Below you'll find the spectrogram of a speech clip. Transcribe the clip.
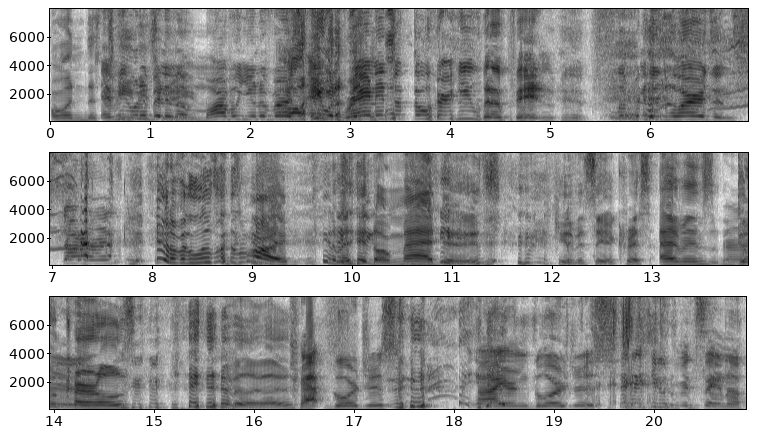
on the If he would have been in the. Marvel universe Oh, he and he would've ran been- into Thor, he would have been flipping his words and stuttering. He would have been losing his mind. He'd have been hitting on mad dudes. He'd have been seeing Chris Evans doing curls. He'd have been like, Cap gorgeous, iron gorgeous. he would have been saying uh,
